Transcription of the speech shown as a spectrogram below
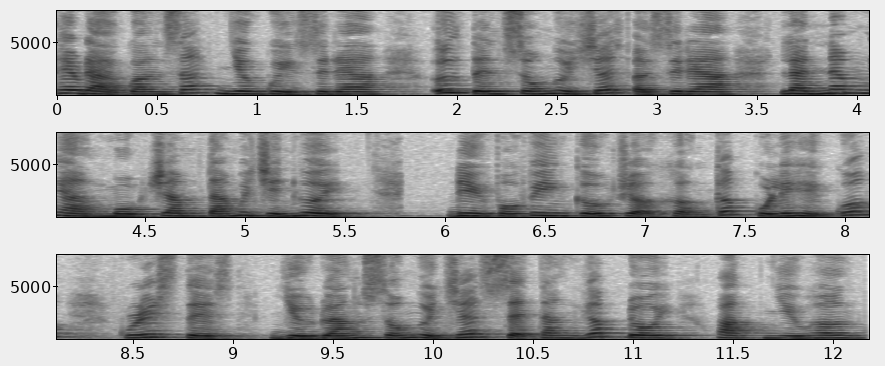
Theo đài quan sát nhân quyền Syria, ước tính số người chết ở Syria là 5.189 người. Điều phối viên cứu trợ khẩn cấp của Liên Hiệp Quốc Christie dự đoán số người chết sẽ tăng gấp đôi hoặc nhiều hơn,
